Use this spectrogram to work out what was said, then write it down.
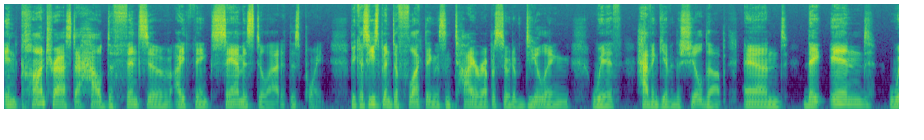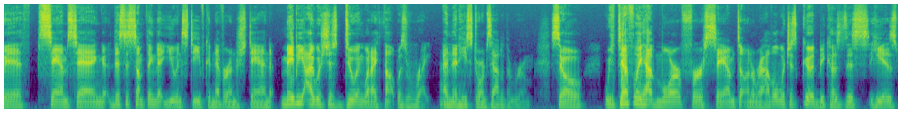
in contrast to how defensive I think Sam is still at at this point because he's been deflecting this entire episode of dealing with having given the shield up and they end with Sam saying, This is something that you and Steve could never understand. Maybe I was just doing what I thought was right. Mm-hmm. And then he storms out of the room. So we definitely have more for Sam to unravel, which is good because this he is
